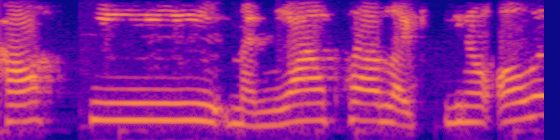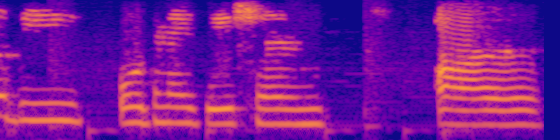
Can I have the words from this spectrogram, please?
COFPE, Manyata, like, you know, all of these organizations are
